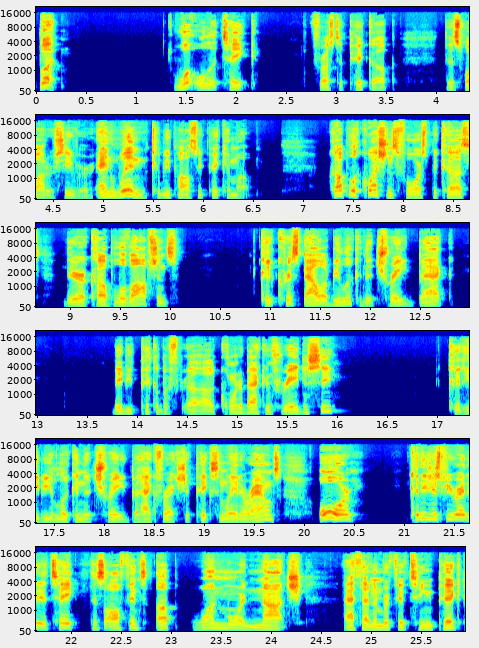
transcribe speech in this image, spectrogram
But what will it take for us to pick up this wide receiver? And when could we possibly pick him up? A couple of questions for us because there are a couple of options. Could Chris Ballard be looking to trade back, maybe pick up a uh, cornerback in free agency? Could he be looking to trade back for extra picks in later rounds? Or could he just be ready to take this offense up one more notch at that number 15 pick.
